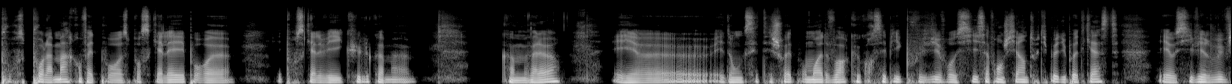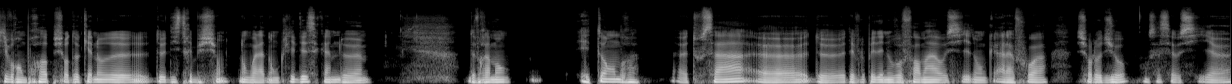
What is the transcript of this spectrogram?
pour pour la marque en fait pour pour ce qu'elle est pour et pour ce qu'elle véhicule comme comme valeur. Et, euh, et donc c'était chouette pour moi de voir que Course Épique pouvait vivre aussi, s'affranchir un tout petit peu du podcast et aussi vivre, en propre sur deux canaux de, distribution. Donc voilà, donc l'idée c'est quand même de, de vraiment étendre euh, tout ça, euh, de développer des nouveaux formats aussi, donc à la fois sur l'audio. Donc ça c'est aussi euh,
